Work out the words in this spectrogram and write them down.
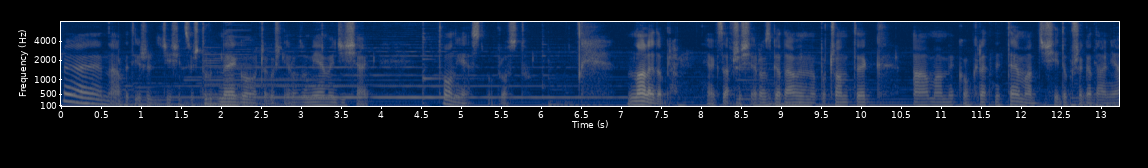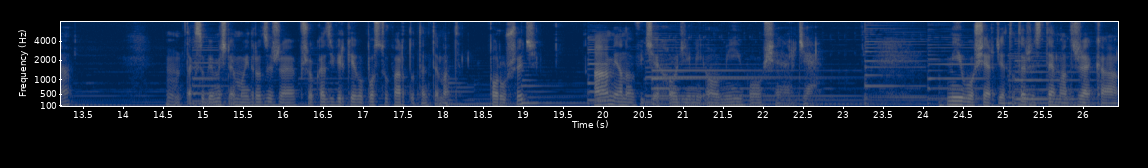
że nawet jeżeli dzieje się coś trudnego, czegoś nie rozumiemy dzisiaj, to on jest po prostu. No ale dobra, jak zawsze się rozgadałem na początek, a mamy konkretny temat dzisiaj do przegadania. Hmm, tak sobie myślę, moi drodzy, że przy okazji Wielkiego Postu warto ten temat poruszyć, a mianowicie chodzi mi o miłosierdzie. Miłosierdzie to też jest temat rzeka.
